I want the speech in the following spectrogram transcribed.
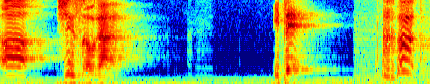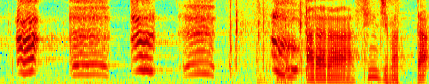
あ心臓がいてあらら信じまった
